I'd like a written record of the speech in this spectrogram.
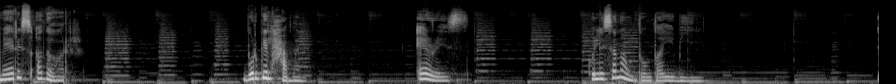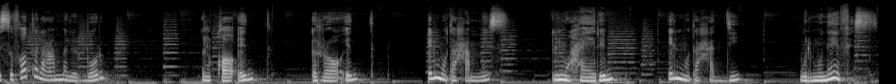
مارس أذار. برج الحمل. إيريز كل سنة وأنتم طيبين. الصفات العامة للبرج القائد الرائد المتحمس المحارب المتحدي والمنافس.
